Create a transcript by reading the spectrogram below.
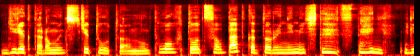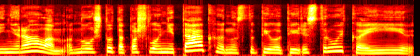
директором института. Ну, плох тот солдат, который не мечтает стать генералом. Но что-то пошло не так, наступила перестройка, и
